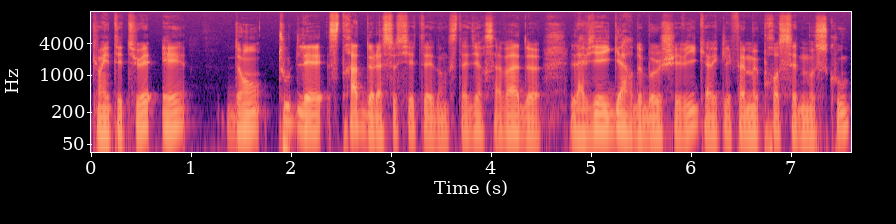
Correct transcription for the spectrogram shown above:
qui ont été tuées et dans toutes les strates de la société. Donc, c'est-à-dire, ça va de la vieille garde bolchevique avec les fameux procès de Moscou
